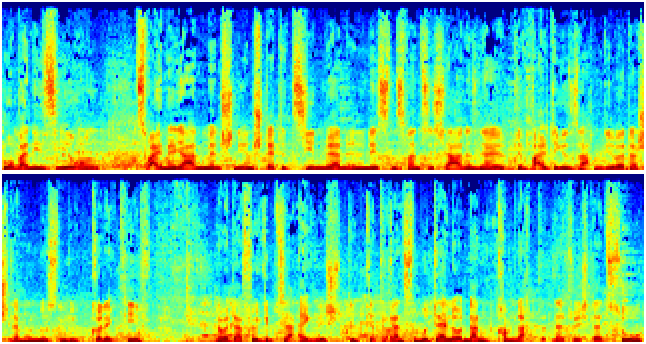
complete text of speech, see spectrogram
Urbanisierung, zwei Milliarden Menschen, die in Städte ziehen werden in den nächsten 20 Jahren, das sind ja gewaltige Sachen, die wir da stemmen müssen, kollektiv. Aber dafür gibt es ja eigentlich die, die, ganzen Modelle. Und dann kommt nach, natürlich dazu,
